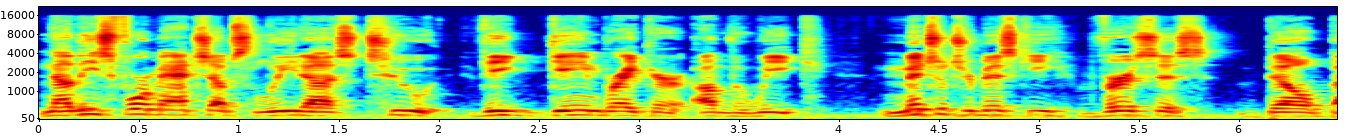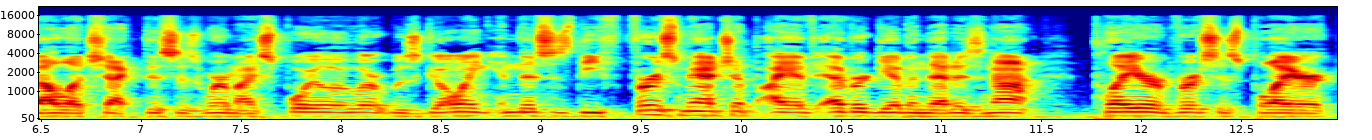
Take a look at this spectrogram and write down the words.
Now, these four matchups lead us to the game breaker of the week Mitchell Trubisky versus Bill Belichick. This is where my spoiler alert was going, and this is the first matchup I have ever given that is not player versus player.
